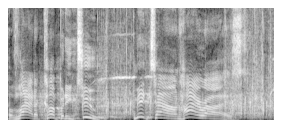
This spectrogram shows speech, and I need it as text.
of Ladder Company 2, Midtown High Rise.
